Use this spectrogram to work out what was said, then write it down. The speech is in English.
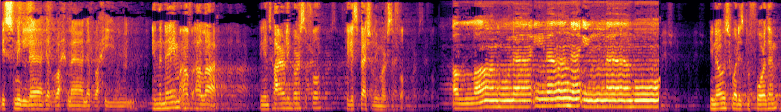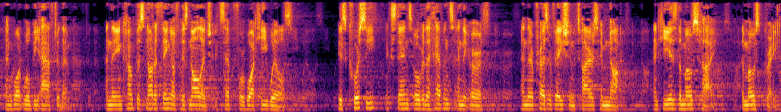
بسم الله الرحمن الرحيم In the name of Allah, the entirely merciful, the especially merciful. الله لا إله إلا هو He knows what is before them and what will be after them, and they encompass not a thing of His knowledge except for what He wills. His kursi extends over the heavens and the earth, and their preservation tires Him not, and He is the Most High, the Most Great.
